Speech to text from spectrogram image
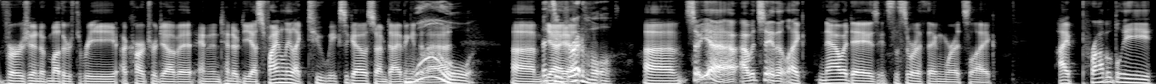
version of Mother 3, a cartridge of it, and a Nintendo DS finally like two weeks ago. So I'm diving into Whoa. that. Um, That's yeah, yeah. incredible. Um, so yeah, I I would say that like nowadays it's the sort of thing where it's like I probably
